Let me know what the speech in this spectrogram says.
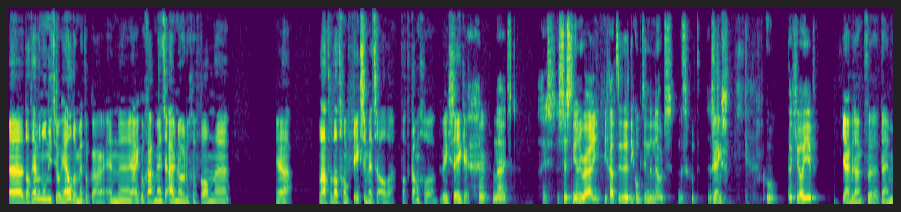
uh, dat hebben we nog niet zo helder met elkaar. En ja, ik wil graag mensen uitnodigen van, ja, laten we dat gewoon fixen met z'n allen. Dat kan gewoon, dat weet ik zeker. Nice. 16 januari. Die, gaat, eh, die komt in de notes. Dat is goed. Dat is Thanks. Goed. Cool. Dankjewel, Jip. Jij bedankt, uh.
